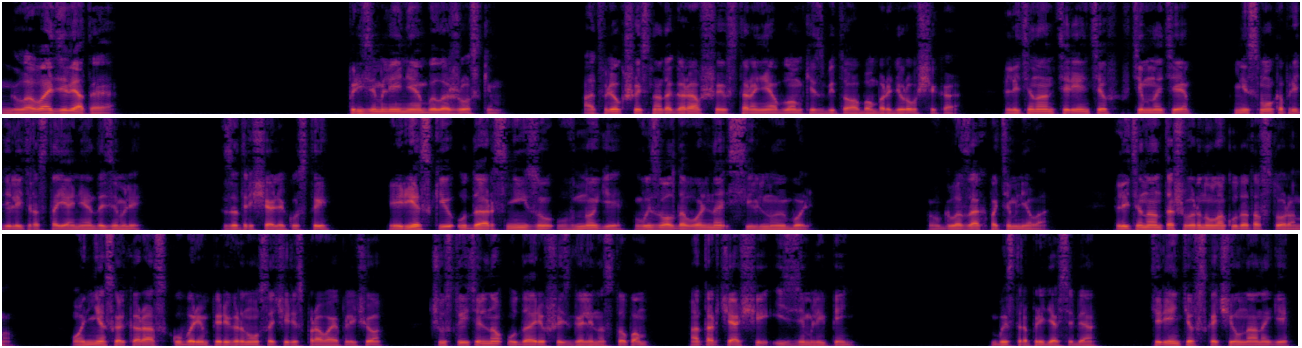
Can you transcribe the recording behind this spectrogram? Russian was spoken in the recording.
Глава девятая. Приземление было жестким. Отвлекшись на догоравшие в стороне обломки сбитого бомбардировщика, лейтенант Терентьев в темноте не смог определить расстояние до земли. Затрещали кусты, и резкий удар снизу в ноги вызвал довольно сильную боль. В глазах потемнело. Лейтенанта швырнуло куда-то в сторону. Он несколько раз кубарем перевернулся через правое плечо, чувствительно ударившись голеностопом о торчащий из земли пень. Быстро придя в себя, Терентьев вскочил на ноги,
